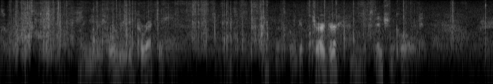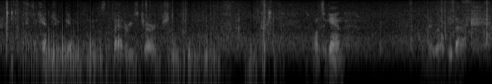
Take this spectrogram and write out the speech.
So my meters were reading correctly. Let's go get the charger and the extension cord. Because I can't check anything unless the battery's charged. Once again, I will be back.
